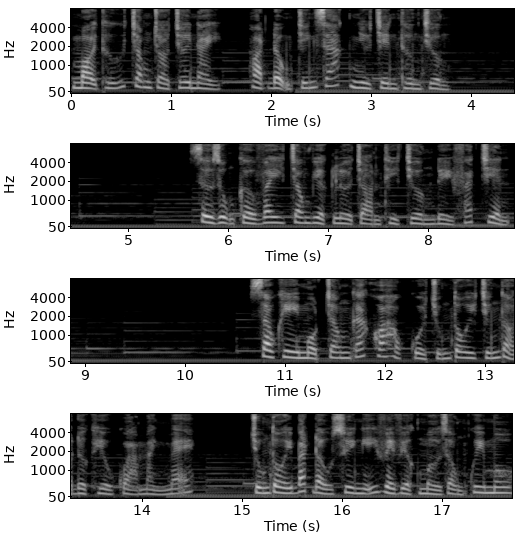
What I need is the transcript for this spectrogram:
mọi thứ trong trò chơi này hoạt động chính xác như trên thương trường. Sử dụng cờ vây trong việc lựa chọn thị trường để phát triển. Sau khi một trong các khóa học của chúng tôi chứng tỏ được hiệu quả mạnh mẽ, chúng tôi bắt đầu suy nghĩ về việc mở rộng quy mô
